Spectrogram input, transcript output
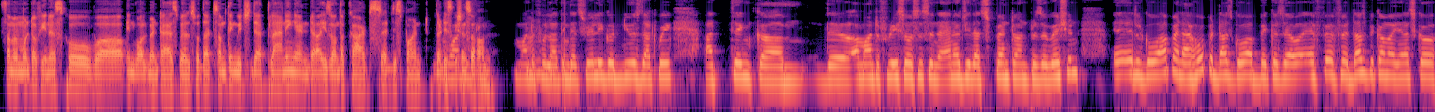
some amount of UNESCO involvement as well. So that's something which they're planning and is on the cards at this point. The discussions Wonderful. are on. Wonderful. I think that's really good news that way. I think um, the amount of resources and the energy that's spent on preservation, it'll go up, and I hope it does go up because uh, if if it does become a UNESCO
